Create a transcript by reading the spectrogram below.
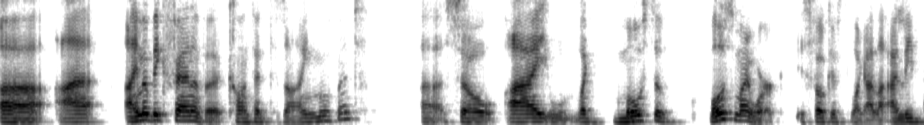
Uh, I I'm a big fan of the content design movement. Uh, so I like most of most of my work is focused like I, I lead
